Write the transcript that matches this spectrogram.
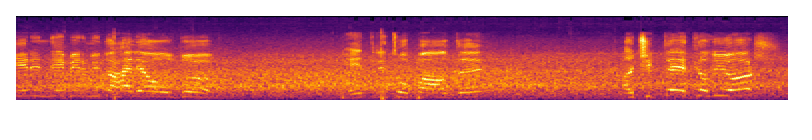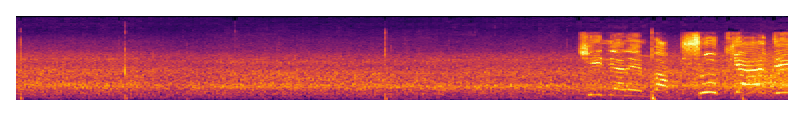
yerinde bir müdahale oldu. Pedri topu aldı. Açıkta yakalıyor. Kylian Mbappe şut geldi.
